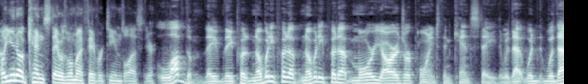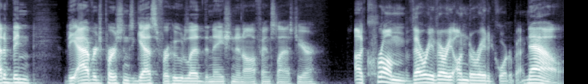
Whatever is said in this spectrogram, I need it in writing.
Well, you know, Kent State was one of my favorite teams last year. love them. They they put nobody put up nobody put up more yards or points than Kent State. Would that would would that have been the average person's guess for who led the nation in offense last year? A Crum, very, very underrated quarterback. Now,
